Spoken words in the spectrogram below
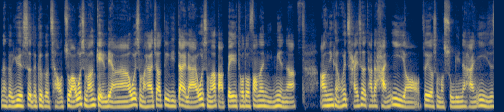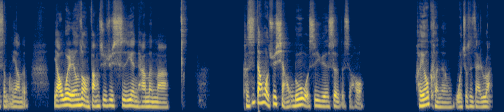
那个约瑟的各个操作啊，为什么要给粮啊？为什么还要叫弟弟带来？为什么要把杯偷偷放在里面呢？啊，你可能会猜测它的含义哦，这有什么属灵的含义是什么样的？要为了用这种方式去试验他们吗？可是当我去想，如果我是约瑟的时候，很有可能我就是在乱。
